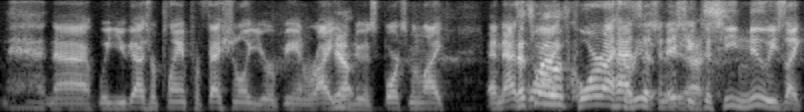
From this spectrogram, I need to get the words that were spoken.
"Man, nah, well, you guys were playing professional. You were being right. Yeah. You're doing sportsmanlike. And that's, That's why why, Cora had Correa, such an issue because yes. he knew he's like,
